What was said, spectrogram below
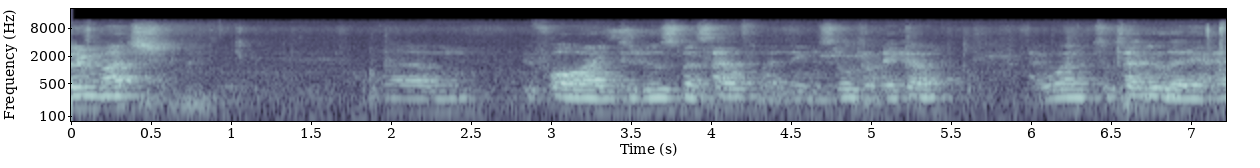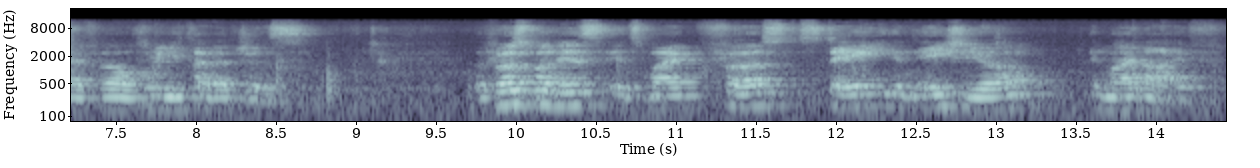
very much. Um, before I introduce myself, my name is Lothar Becker. I want to tell you that I have now three challenges. The first one is, it's my first stay in Asia in my life.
